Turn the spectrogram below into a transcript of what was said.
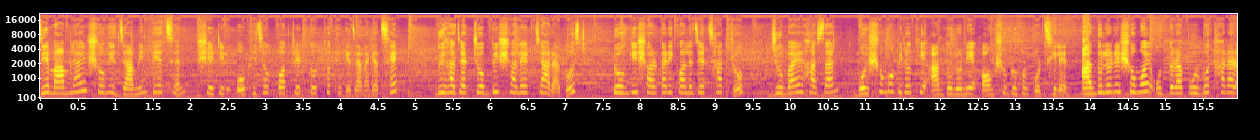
যে মামলায় শমী জামিন পেয়েছেন, সেটির অভিযোগপত্রের তথ্য থেকে জানা গেছে, দুই হাজার চব্বিশ সালের চার আগস্ট টঙ্গী সরকারি কলেজের ছাত্র জুবায়ের হাসান বৈষম্য বিরোধী আন্দোলনে অংশগ্রহণ করছিলেন। আন্দোলনের সময় উত্তরা পূর্ব থানার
